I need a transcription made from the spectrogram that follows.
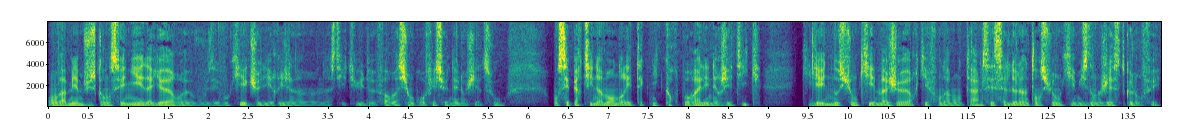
On va même jusqu'à enseigner, d'ailleurs, euh, vous évoquiez que je dirige un, institut de formation professionnelle au shiatsu. On sait pertinemment dans les techniques corporelles énergétiques qu'il y a une notion qui est majeure, qui est fondamentale, c'est celle de l'intention qui est mise dans le geste que l'on fait.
